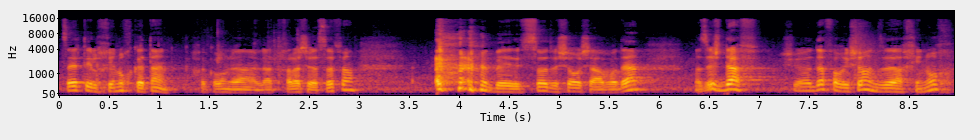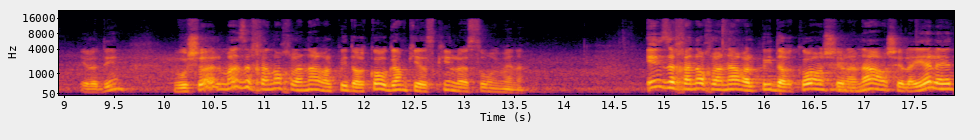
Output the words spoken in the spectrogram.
בצאתי לחינוך קטן, ככה קוראים להתחלה של הספר, בסוד ושורש העבודה, אז יש דף, שהדף הראשון זה החינוך, ילדים, והוא שואל, מה זה חנוך לנער על פי דרכו, גם כי יזקין לא יסור ממנה. אם זה חנוך לנער על פי דרכו של הנער, של הילד,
